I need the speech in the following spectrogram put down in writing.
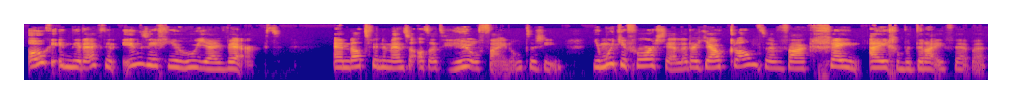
ook indirect een inzichtje hoe jij werkt. En dat vinden mensen altijd heel fijn om te zien. Je moet je voorstellen dat jouw klanten vaak geen eigen bedrijf hebben.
